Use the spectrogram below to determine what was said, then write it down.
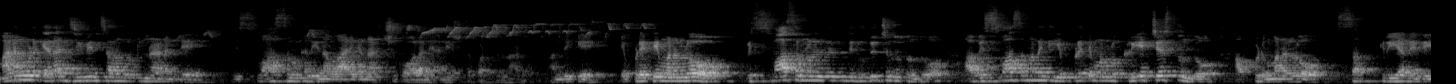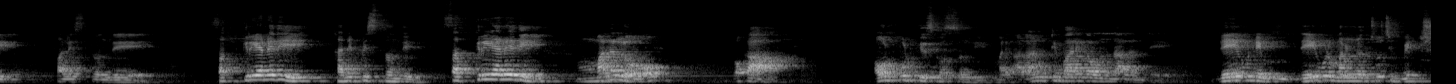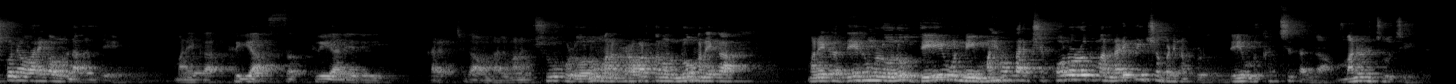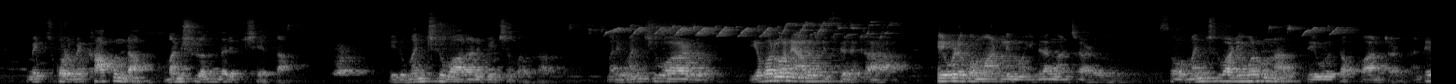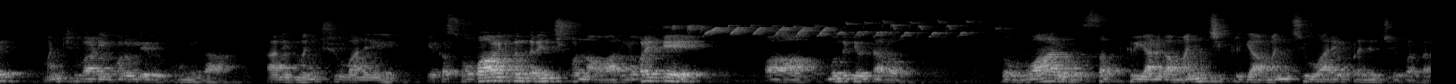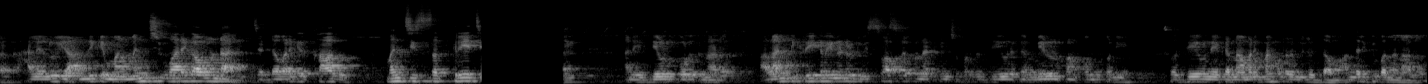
మనం కూడా ఎలా జీవించాలనుకుంటున్నాడంటే విశ్వాసం కలిగిన వారిగా నడుచుకోవాలని అని ఇష్టపడుతున్నాడు. అందుకే ఎప్పుడైతే మనలో విశ్వాసం అనేది వృద్ధి చెందుతుందో ఆ విశ్వాసం అనేది ఎప్పుడైతే మనలో క్రియేట్ చేస్తుందో అప్పుడు మనలో సత్క్రియ అనేది ఫలిస్తుంది. సత్క్రియ అనేది కనిపిస్తుంది. సత్క్రియ అనేది మనలో ఒక అవుట్పుట్ తీసుకొస్తుంది. మరి అలాంటి వారిగా ఉండాలంటే దేవుడిని దేవుడు మనల్ని చూసి మెచ్చుకునే వారిగా ఉండాలంటే మన యొక్క క్రియ సత్క్రియ అనేది కరెక్ట్గా ఉండాలి. మన చూపులోను మన ప్రవర్తనలోను మన యొక్క మన యొక్క దేహంలోను దేవుణ్ణి మహిమ పరీక్ష కోణంలోకి మనం నడిపించబడినప్పుడు దేవుడు ఖచ్చితంగా మనల్ని చూచి మెచ్చుకోవడమే కాకుండా మనుషులందరి చేత మీరు మంచివారు అనిపించబడతారు. మరి మంచివాడు ఎవరు అని ఆలోచిస్తేనక దేవుడు ఒక మాటలు ఈ విధంగా అంటాడు సో మంచివాడు ఎవరు ఉన్నారు? దేవుడు తప్ప అంటాడు. అంటే మంచివాడు ఎవరు లేరు భూమి మీద. కానీ మంచివాని యొక్క స్వాభావికతను ధరించుకున్న వారు ఎవరైతే ముందుకెళ్తారో సో వారు సత్క్రియ అనగా మంచి క్రియ మంచి వారిగా ప్రజెంట్ చేయబడతారట హల్లెలూయా. అందుకే మనం మంచి వారిగా ఉండాలి. చెడ్డవారిగా కాదు. మంచి సత్క్రియ అని దేవుడు కోరుతున్నాడు. అలాంటి క్రియ కలిగినటువంటి విశ్వాసం వైపు నడిపించబడుతూ దేవుని యొక్క మేలును మనం పొందుకొని సో దేవుని యొక్క నామానికి మహిమలను నిలుద్దాం. అందరికీ వందనాలు.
